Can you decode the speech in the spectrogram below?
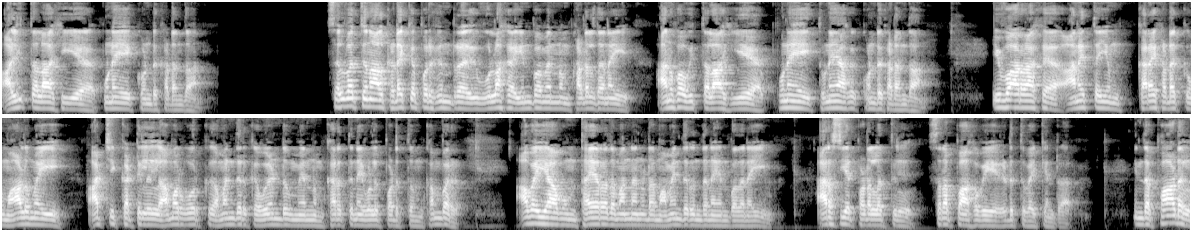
அழித்தலாகிய புனையை கொண்டு கடந்தான். செல்வத்தினால் கிடைக்கப்பெறுகின்ற இவ்வுலக இன்பம் என்னும் கடல் தனை அனுபவித்தலாகிய புனையை துணையாக கொண்டு கடந்தான். இவ்வாறாக அனைத்தையும் கரை கடக்கும் ஆளுமை ஆட்சி கட்டிலில் அமர்வோர்க்கு அமர்ந்திருக்க வேண்டும் என்னும் கருத்தினை வெளிப்படுத்தும் கம்பர் அவையாவும் தயரத மன்னனிடம் அமைந்திருந்தன என்பதனை அரசியற் படலத்தில் சிறப்பாகவே எடுத்து வைக்கின்றார். இந்த பாடல்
